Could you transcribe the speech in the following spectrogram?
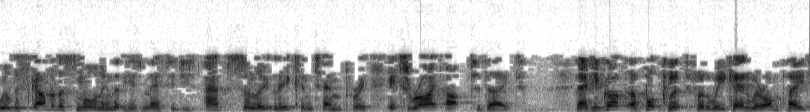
we'll discover this morning that his message is absolutely contemporary. It's right up to date. Now, if you've got a booklet for the weekend, we're on page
